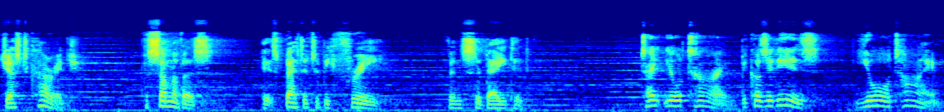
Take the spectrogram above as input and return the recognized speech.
just courage. For some of us, it's better to be free than sedated. Take your time. Because it is your time.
